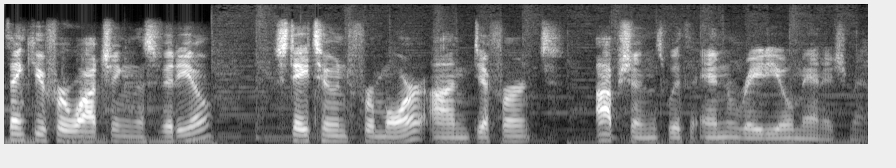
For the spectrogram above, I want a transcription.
Thank you for watching this video. Stay tuned for more on different options within radio management.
